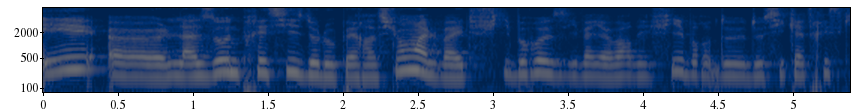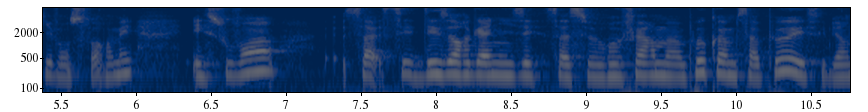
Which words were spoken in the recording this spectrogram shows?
Et euh, la zone précise de l'opération, elle va être fibreuse. Il va y avoir des fibres de, cicatrices qui vont se former. Et souvent, ça c'est désorganisé. Ça se referme un peu comme ça peut. Et c'est bien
